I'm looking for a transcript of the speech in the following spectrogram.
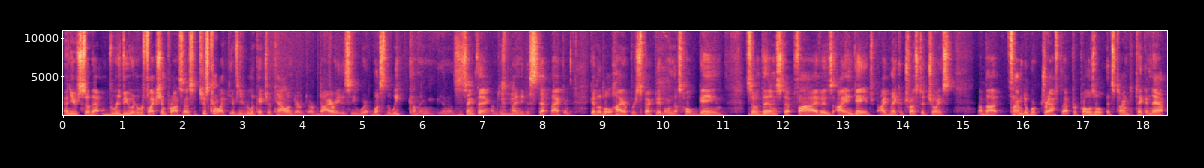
And you so that review and reflection process, it's just kind of like if you look at your calendar or diary to see where, what's the week coming. You know, it's the same thing. I'm just I need to step back and get a little higher perspective on this whole game. So then step five is I engage. I make a trusted choice about time to work draft that proposal. It's time to take a nap.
